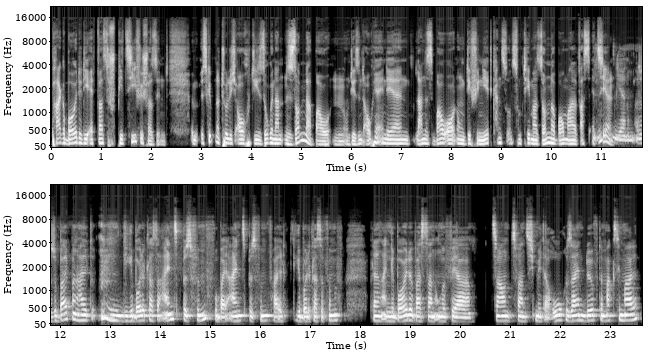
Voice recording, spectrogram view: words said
paar Gebäude, die etwas spezifischer sind. Ähm, es gibt natürlich auch die sogenannten Sonderbauten und die sind auch ja in der Landesbauordnung definiert. Kannst du uns zum Thema Sonderbau mal was mhm, erzählen? Gerne. Also sobald man halt die Gebäudeklasse 1 bis 5, wobei 1 bis 5 halt die Gebäudeklasse 5, dann ein Gebäude, was dann ungefähr 22 Meter hoch sein dürfte maximal.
